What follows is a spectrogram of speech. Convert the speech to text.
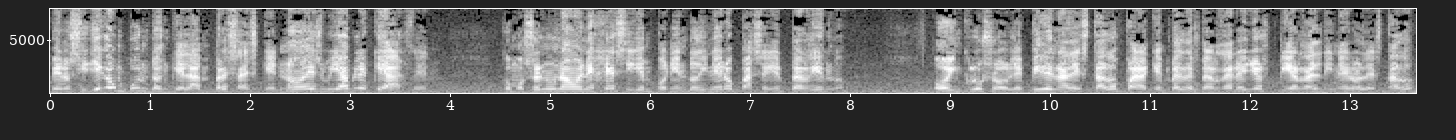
Pero si llega un punto en que la empresa es que no es viable, ¿qué hacen? Como son una ONG, siguen poniendo dinero para seguir perdiendo o incluso le piden al Estado para que en vez de perder ellos pierda el dinero el Estado,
